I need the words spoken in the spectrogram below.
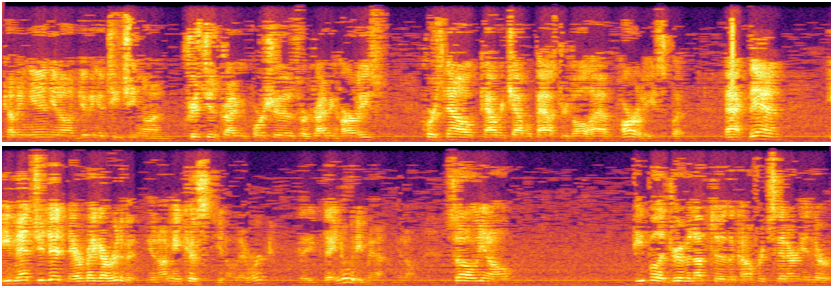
coming in, you know, and giving a teaching on Christians driving Porsches or driving Harleys. Of course, now Calvary Chapel pastors all have Harleys, but back then he mentioned it and everybody got rid of it. You know, I mean, because you know they weren't they they knew what he meant. You know, so you know people had driven up to the conference center in their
